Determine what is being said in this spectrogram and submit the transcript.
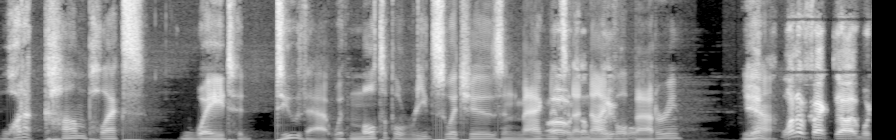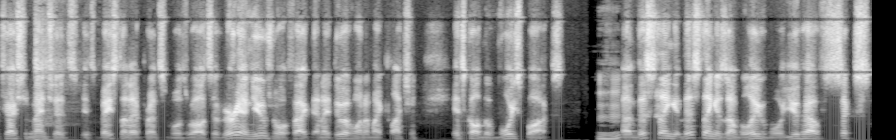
what a complex way to do that with multiple reed switches and magnets oh, and a nine volt battery. Yeah. One effect, uh, which I should mention, it's, it's based on that principle as well. It's a very unusual effect, and I do have one in my collection. It's called the voice box. Mhm. Uh, this thing, this thing is unbelievable. You have six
